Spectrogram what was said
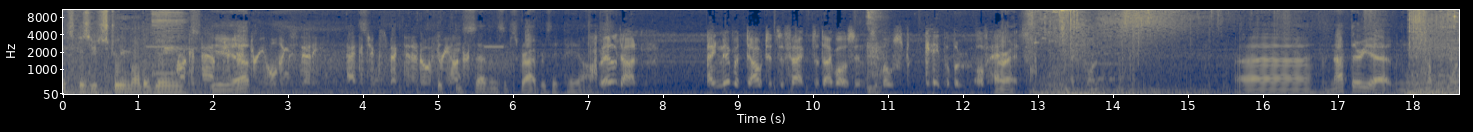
It's because you stream other games. Rocket path Yep. holding steady. Package expected at 0300. 57 subscribers, they pay off. Well done. I never doubted the fact that I was in the most capable of hands. Alright. Next one. Uh, we're not there yet. We need a couple more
